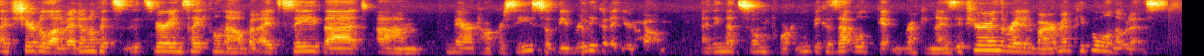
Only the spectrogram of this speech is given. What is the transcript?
I've shared a lot of it. I don't know if it's it's very insightful now, but I'd say that um, meritocracy. So be really good at your job. I think that's so important because that will get recognized. If you're in the right environment, people will notice.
